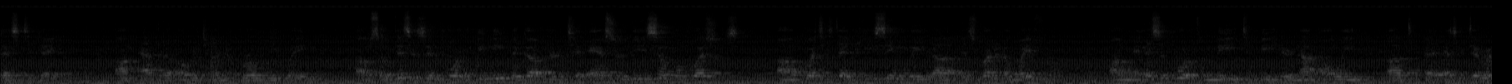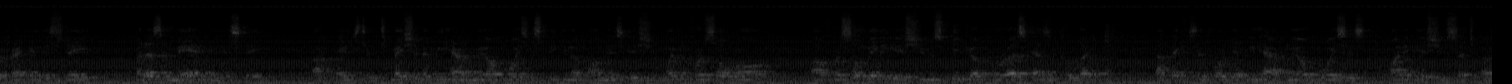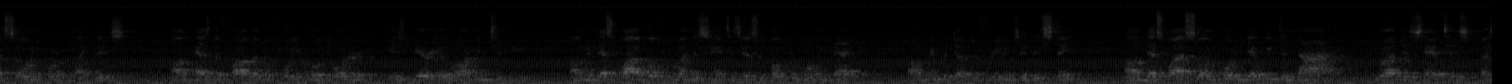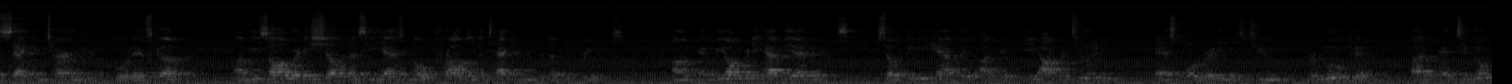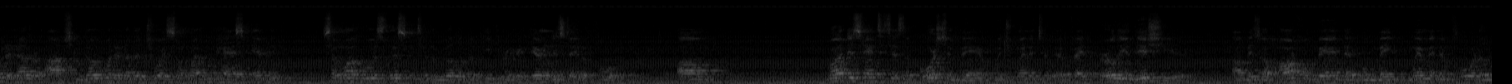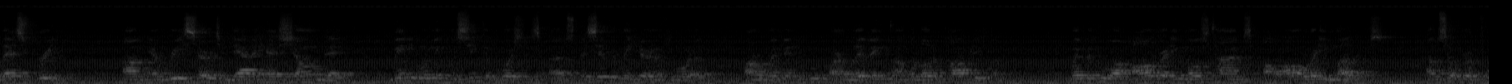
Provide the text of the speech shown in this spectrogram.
success today um, after the overturn of Roe v. Wade. Um, so this is important. We state. Um, that's why it's so important that we deny Ron DeSantis a second term here in Florida as governor. Um, he's already shown us he has no problem attacking reproductive freedoms. Um, and we already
